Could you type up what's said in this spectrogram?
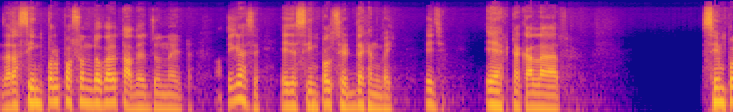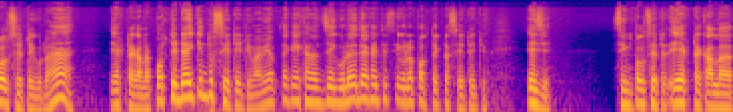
যারা সিম্পল পছন্দ করে তাদের জন্য এটা। ঠিক আছে? এই যে সিম্পল সেট দেখেন ভাই এই যে এই একটা কালার সিম্পল সেট এগুলো হ্যাঁ? একটা কালার প্রত্যেকটাই কিন্তু সেট আইটেম আমি আপনাকে এখানে যেগুলোই দেখাইতেছি এগুলো প্রত্যেকটা সেট আইটেম এই যে সিম্পল সেটের এই একটা কালার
